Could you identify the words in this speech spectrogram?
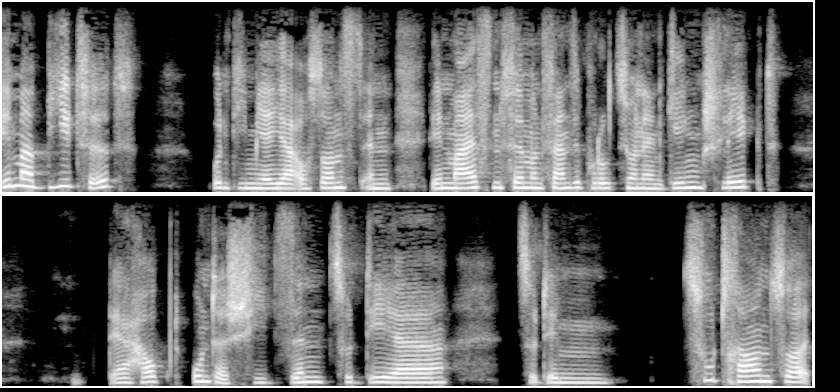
immer bietet und die mir ja auch sonst in den meisten Film- und Fernsehproduktionen entgegenschlägt, der Hauptunterschied sind zu der, zu dem Zutrauen zur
